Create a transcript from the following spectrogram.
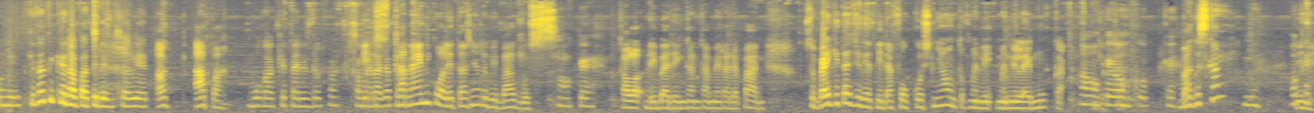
Oke kita kenapa tidak bisa lihat? Ok, apa buka kita di depan kamera Eh, depan karena ini kualitasnya lebih bagus oke kalau dibandingkan kamera depan supaya kita juga tidak fokusnya untuk meni- menilai muka oh, oke gitu. oke oke bagus kan Iya. oke Iya.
